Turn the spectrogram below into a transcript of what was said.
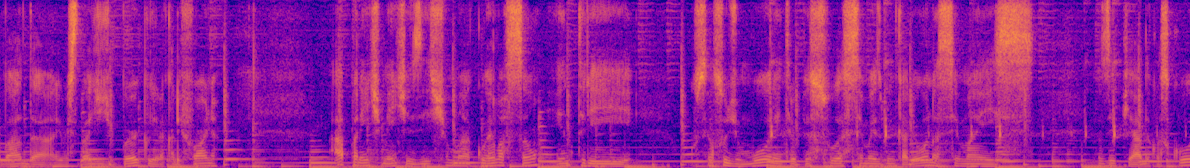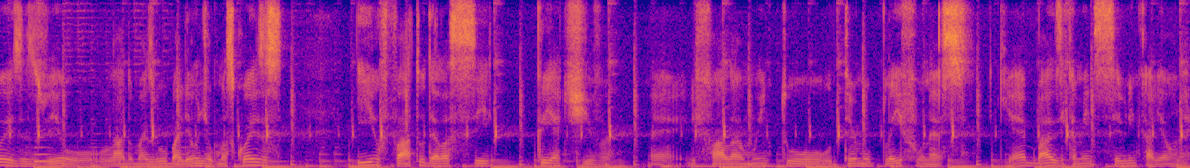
lá da Universidade de Berkeley, na Califórnia, aparentemente existe uma correlação entre o senso de humor, entre a pessoa ser mais brincalhona, ser mais fazer piada com as coisas, ver o lado mais bobalhão de algumas coisas, e o fato dela ser criativa. Ele fala muito o termo playfulness, que é basicamente ser brincalhão, né?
